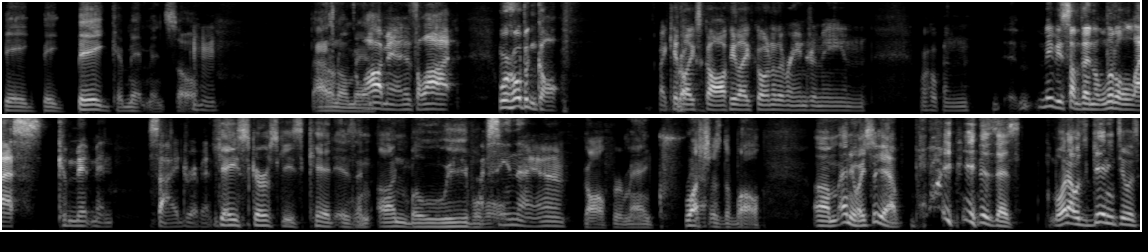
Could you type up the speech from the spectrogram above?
big, big, big commitment. So Mhm. I don't know, It's a man. lot, man. It's a lot. We're hoping golf. My kid Right. likes golf. He likes going to the range with me, and we're hoping maybe something a little less commitment side driven. Jay Skurski's kid is an unbelievable I've seen that. Yeah. golfer, man. Crushes the ball. Um, anyway, so yeah, point being is this. What I was getting to is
